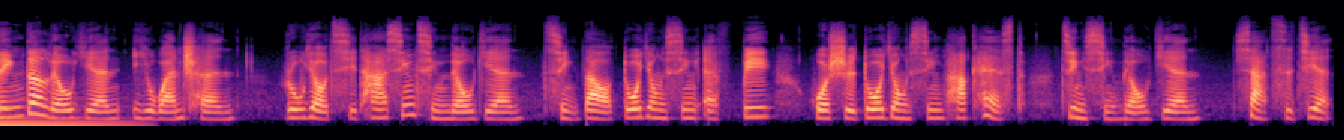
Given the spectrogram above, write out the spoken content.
您的留言已完成。如有其他心情留言，请到多用心 FB 或是多用心 Podcast 进行留言。下次见。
